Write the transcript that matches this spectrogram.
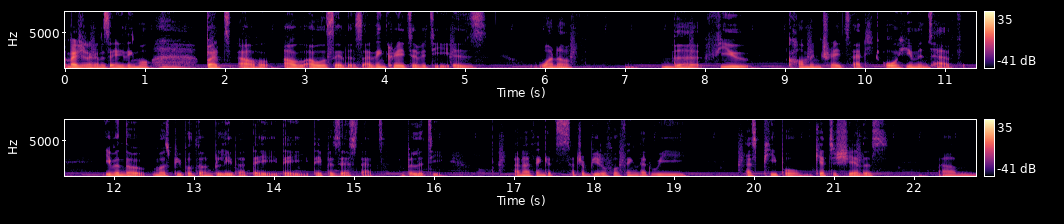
I'm actually not gonna say anything more, but I'll I'll I will say this. I think creativity is one of the few common traits that all humans have, even though most people don't believe that they they they possess that ability. And I think it's such a beautiful thing that we, as people, get to share this. Um,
